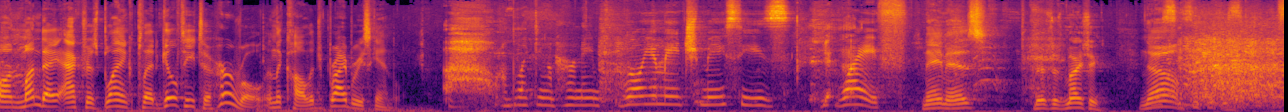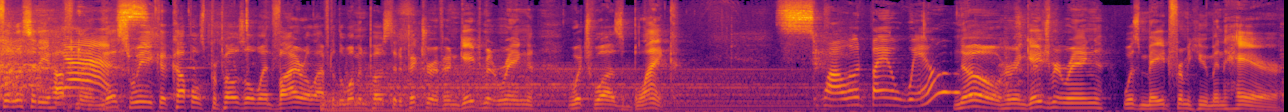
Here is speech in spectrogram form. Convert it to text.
On Monday, actress Blank pled guilty to her role in the college bribery scandal. Oh, I'm blanking on her name. William H. Macy's wife. Name is Mrs. Macy. No. Felicity Huffman. Yes. This week, a couple's proposal went viral after the woman posted a picture of her engagement ring, which was blank. Swallowed by a whale? No, her engagement ring was made from human hair.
